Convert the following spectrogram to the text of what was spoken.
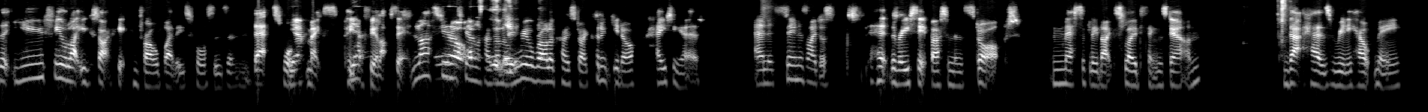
that you feel like you start to get controlled by these forces and that's what Yeah. makes people Yeah. feel upset and last Yeah, year i was feeling like i was on a real roller coaster i couldn't get off hating it and as soon as i just hit the reset button and stopped and massively like slowed things down that has really helped me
